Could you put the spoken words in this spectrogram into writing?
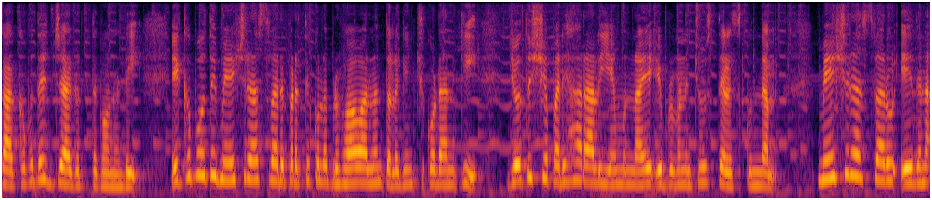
కాకపోతే జాగ్రత్తగా ఉండండి ఇకపోతే మేషరాశి వారి ప్రతికూల ప్రభావాలను తొలగించుకోవడానికి జ్యోతిష్య పరిహారాలు ఏమున్నాయో ఇప్పుడు మనం చూసి తెలుసుకుందాం. మేషరాశి వారు ఏదైనా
